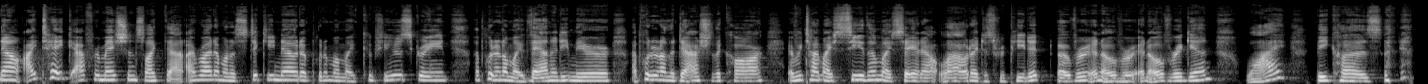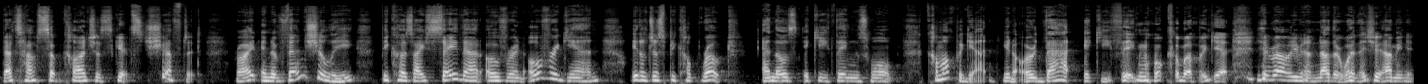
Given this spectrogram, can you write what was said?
Now I take affirmations like that. I write them on a sticky note. I put them on my computer screen. I put it on my vanity mirror. I put it on the dash of the car. Every time I see them, I say it out loud. I just repeat it over and over and over again. Why? Because that's how subconscious gets shifted, right? And eventually, because I say that over and over again, it'll just become rote and those icky things won't come up again, you know, or that icky thing won't come up again. You know, even another one that you, I mean,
